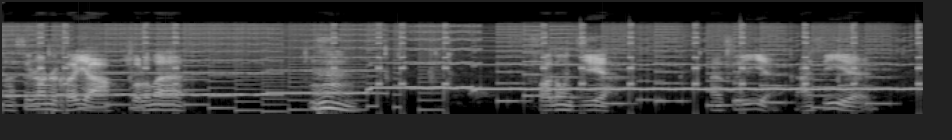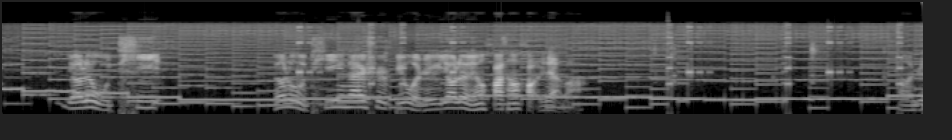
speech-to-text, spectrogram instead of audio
啊，C 装值可以啊，所罗门。嗯，发动机，SE，SE，幺六五 T，幺六五 T 应该是比我这个幺六零滑膛好一点吧？啊，这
